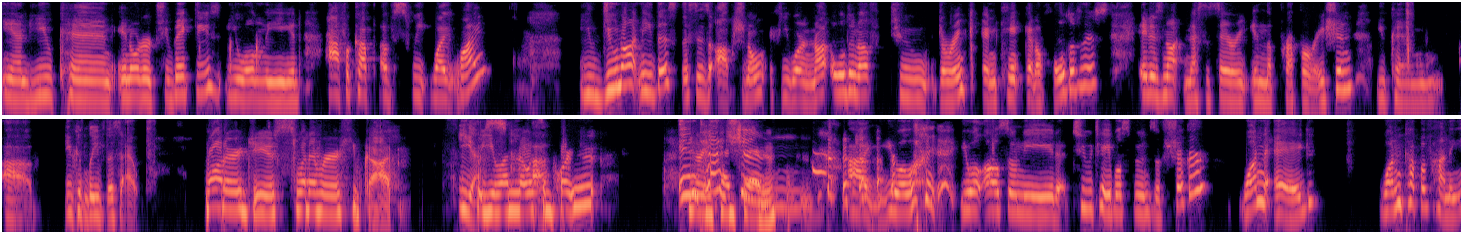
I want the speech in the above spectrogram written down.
and you can, in order to make these, you will need half a cup of sweet white wine. You do not need this. This is optional. If you are not old enough to drink and can't get a hold of this, it is not necessary in the preparation. You can uh, you can leave this out. Water, juice, whatever you've got. Yes. But you want to know what's Uh, important? Your intention. uh, you will you will also need two tablespoons of sugar, one egg, one cup of honey,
